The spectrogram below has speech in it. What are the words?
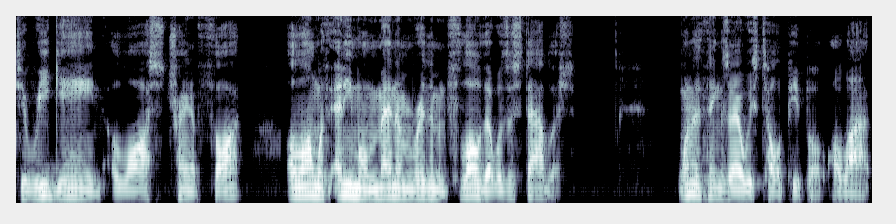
to regain a lost train of thought along with any momentum, rhythm, and flow that was established. One of the things I always tell people a lot,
